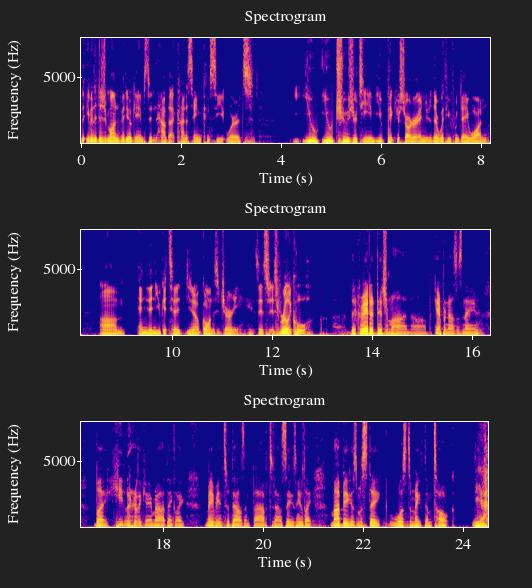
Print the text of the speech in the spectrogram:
the, even the Digimon video games didn't have that kind of same conceit where it's you you choose your team you pick your starter and you're there with you from day one um, and then you get to you know go on this journey. It's it's, it's really cool. The creator Digimon, um, can't pronounce his name, but he literally came out, I think, like maybe in 2005, 2006, and he was like, "My biggest mistake was to make them talk." yeah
